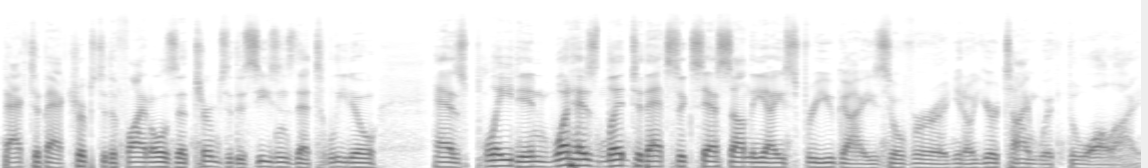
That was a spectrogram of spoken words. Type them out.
Back to back trips to the finals in terms of the seasons that Toledo has played in. What has led to that success on the ice for you guys over you know your time with the Walleye?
